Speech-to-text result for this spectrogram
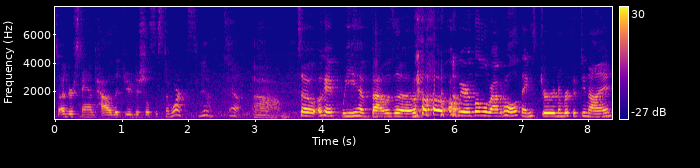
to understand how the judicial system works. yeah. Yeah. Um, So okay, we have that was a, a weird little rabbit hole. Thanks, juror number fifty nine.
